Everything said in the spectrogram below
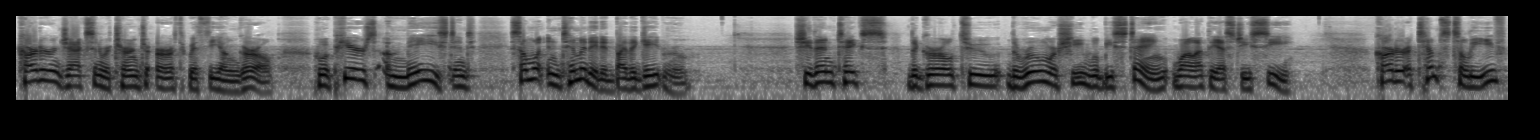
Carter and Jackson return to Earth with the young girl, who appears amazed and somewhat intimidated by the gate room. She then takes the girl to the room where she will be staying while at the SGC. Carter attempts to leave,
